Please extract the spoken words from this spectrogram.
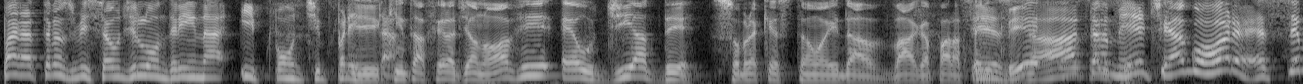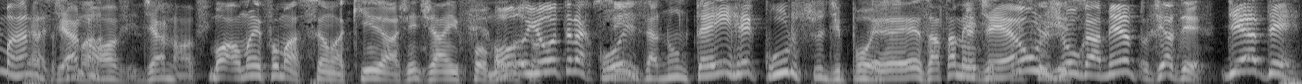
para a transmissão de Londrina e Ponte E Preta. quinta-feira, dia 9, é o dia D, sobre a questão aí da vaga para a Série B. Série C. Exatamente, é agora, essa semana, Essa dia semana. 9, dia 9. Bom, uma informação aqui, a gente já informou. Oh, e outra Sim. coisa, não tem recurso depois. É, exatamente, Quer dizer, é um disse. julgamento. Dia D. Dia D,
